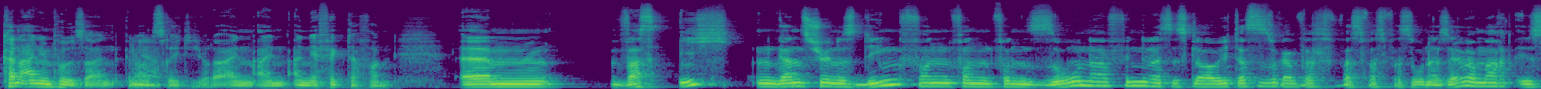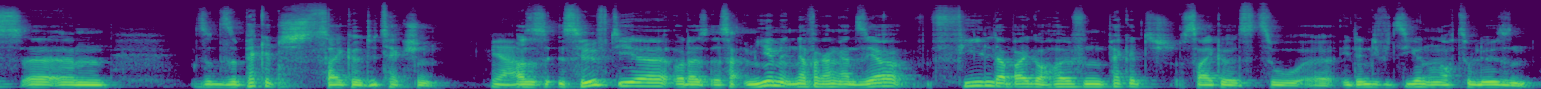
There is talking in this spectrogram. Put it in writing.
kann ein Impuls sein, genau, Ja. das ist richtig, oder ein, ein, ein Effekt davon. Ähm, was ich ein ganz schönes Ding von, von, von Sonar finde, das ist, glaube ich, das ist sogar was, was, was, was Sonar selber macht, ist äh, ähm, so diese Package Cycle Detection. Ja. Also es, es hilft dir, oder es, es hat mir in der Vergangenheit sehr viel dabei geholfen, Package Cycles zu äh, identifizieren und auch zu lösen.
